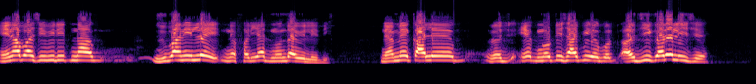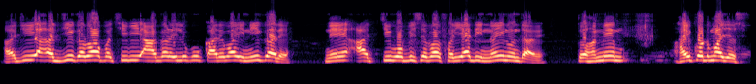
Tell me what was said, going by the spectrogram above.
એના પાસે એવી રીતના જુબાની લઈ ને ફરિયાદ નોંધાવી લીધી. ને અમે કાલે એક નોટિસ આપી, અરજી કરેલી છે. હજી અરજી કરવા પછી બી આગળ એ લોકો કાર્યવાહી નહીં કરે ને આ ચીફ ઓફિસર પર ફરિયાદી નહીં નોંધાવે. તો અમે હાઈકોર્ટમાં જશું,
